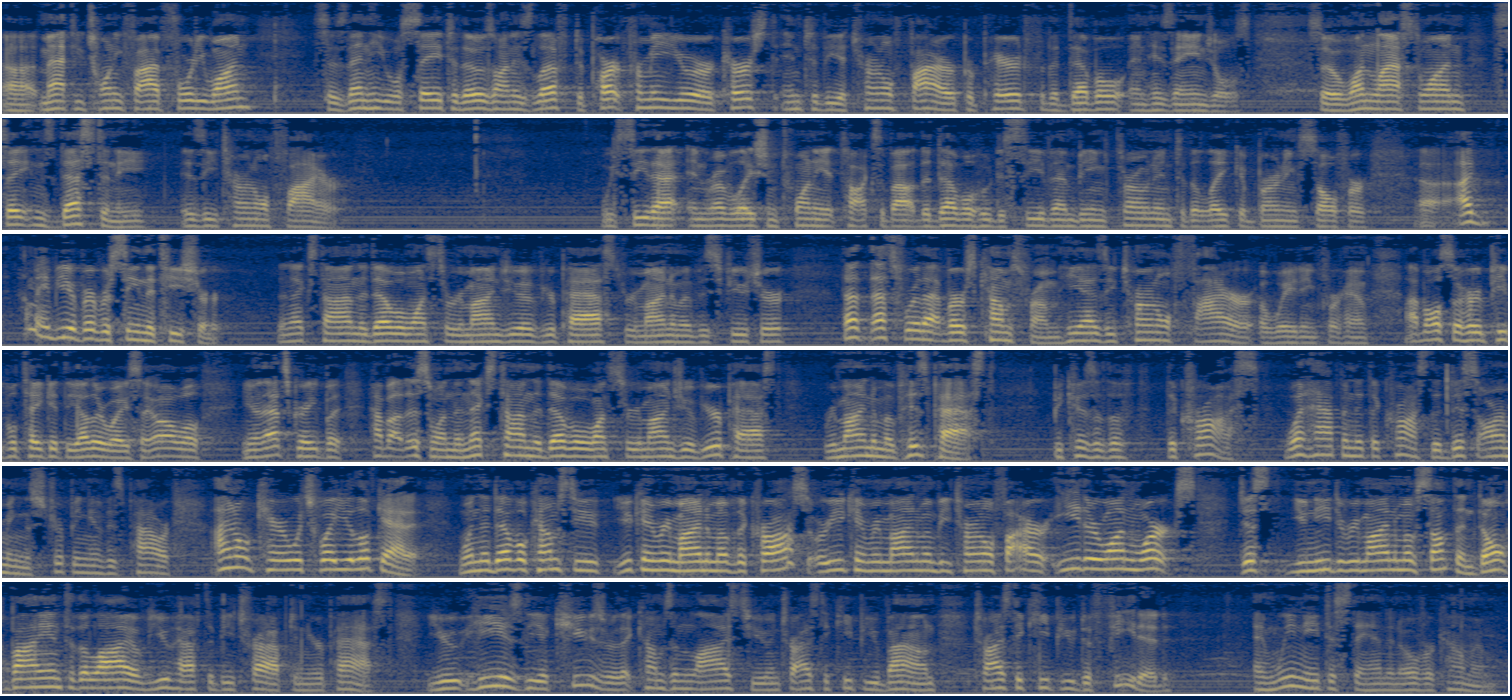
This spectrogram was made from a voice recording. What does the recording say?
Uh, Matthew 25, 41 says, Then he will say to those on his left, Depart from me, you are cursed, into the eternal fire prepared for the devil and his angels. So, one last one Satan's destiny is eternal fire. We see that in Revelation 20. It talks about the devil who deceived them being thrown into the lake of burning sulfur. Uh, how many of you have ever seen the t shirt? The next time the devil wants to remind you of your past, remind him of his future, that, that's where that verse comes from. He has eternal fire awaiting for him. I've also heard people take it the other way, say, oh, well, you know, that's great, but how about this one? The next time the devil wants to remind you of your past, remind him of his past because of the, the cross. What happened at the cross? The disarming, the stripping of his power. I don't care which way you look at it. When the devil comes to you, you can remind him of the cross or you can remind him of eternal fire. Either one works. Just you need to remind him of something. Don't buy into the lie of you have to be trapped in your past. You, he is the accuser that comes and lies to you and tries to keep you bound, tries to keep you defeated, and we need to stand and overcome him.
